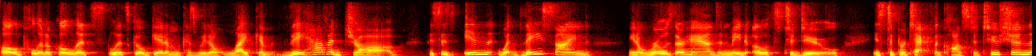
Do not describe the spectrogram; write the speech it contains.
oh political. Let's let's go get him because we don't like him. They have a job. This is in what they signed. You know, rose their hands and made oaths to do is to protect the Constitution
